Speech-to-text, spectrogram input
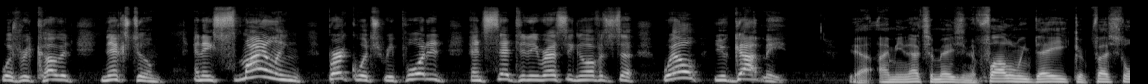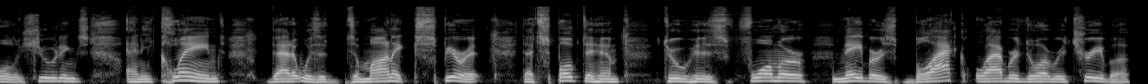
was recovered next to him. And a smiling Berkowitz reported and said to the arresting officer, Well, you got me. Yeah, I mean, that's amazing. The following day, he confessed all the shootings and he claimed that it was a demonic spirit that spoke to him through his former neighbor's black Labrador retriever.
